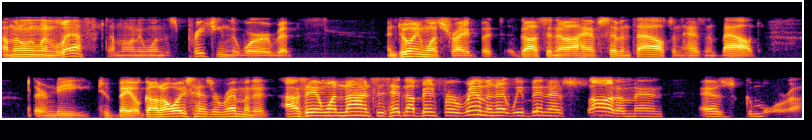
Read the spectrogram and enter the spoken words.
I'm the only one left. I'm the only one that's preaching the word, but and doing what's right." But God said, "No, I have seven thousand hasn't bowed their knee to Baal." God always has a remnant. Isaiah one nine says, "Had not been for a remnant, we've been as Sodom and as Gomorrah."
